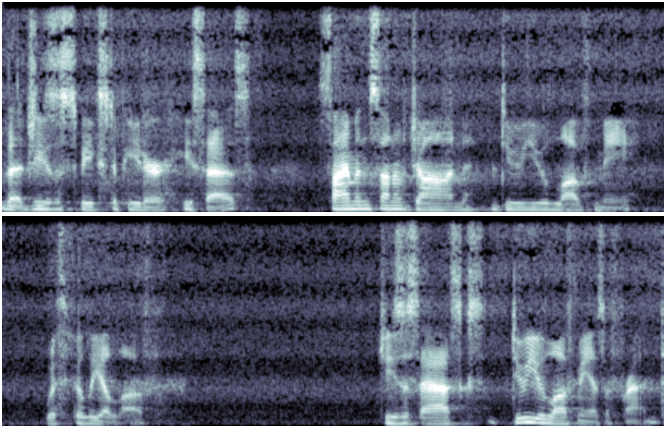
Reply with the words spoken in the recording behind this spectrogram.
that Jesus speaks to Peter, he says, Simon, son of John, do you love me with filial love? Jesus asks, Do you love me as a friend?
